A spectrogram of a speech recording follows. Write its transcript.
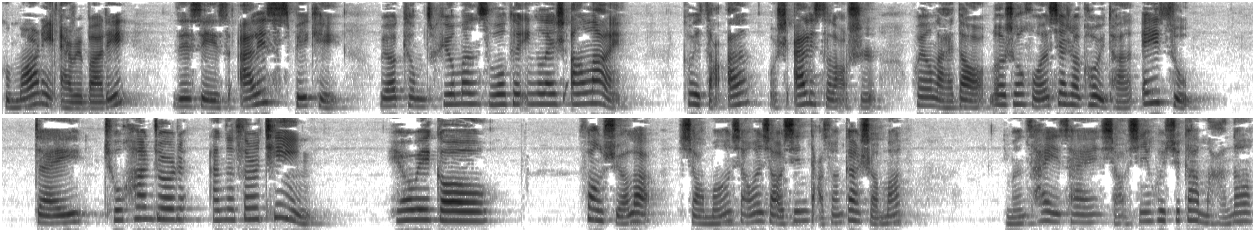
Good morning, everybody. This is Alice speaking. Welcome to Human spoken English Online. 各位早安，我是 Alice 老师，欢迎来到乐生活线上口语团 A 组。Day two hundred and thirteen. Here we go. 放学了，小萌想问小新打算干什么？你们猜一猜，小新会去干嘛呢？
